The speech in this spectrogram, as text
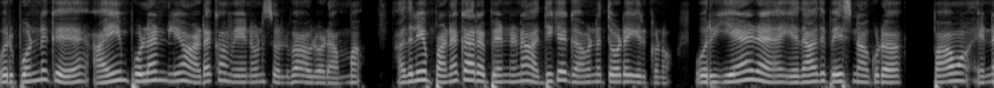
ஒரு பொண்ணுக்கு ஐம்புலன்லேயும் அடக்கம் வேணும்னு சொல்லுவா அவளோட அம்மா. அதுலேயும் பணக்கார பெண்ணுனா அதிக கவனத்தோட இருக்கணும். ஒரு ஏழை ஏதாவது பேசினா கூட பாவம் என்ன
